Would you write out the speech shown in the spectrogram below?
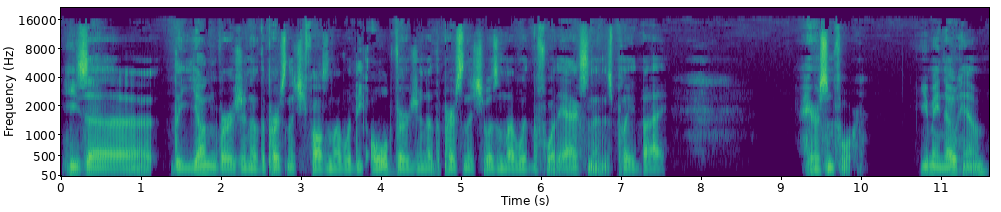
he's uh, the young version of the person that she falls in love with. The old version of the person that she was in love with before the accident is played by Harrison Ford. You may know him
